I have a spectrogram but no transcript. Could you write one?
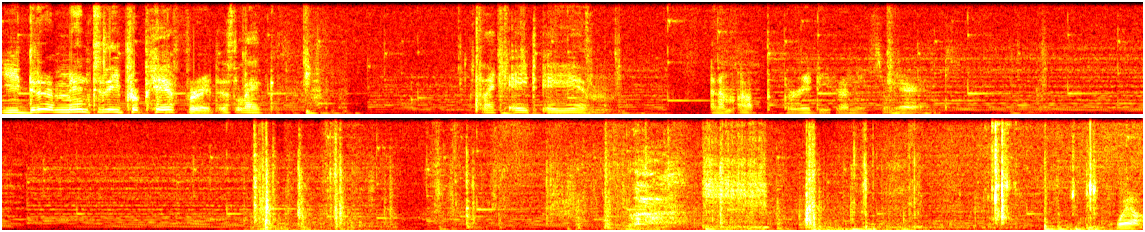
you didn't mentally prepare for it. It's like, it's like 8 a.m. and I'm up already running some errands. Well,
